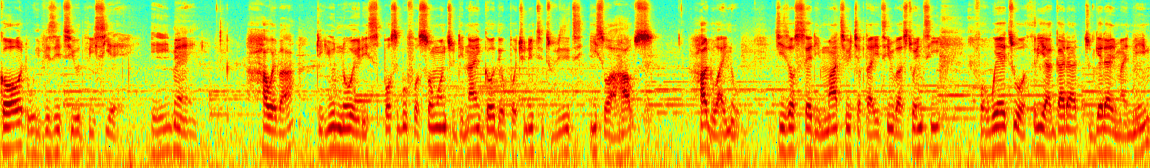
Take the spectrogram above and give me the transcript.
God will visit you this year. Amen. However, do you know it is possible for someone to deny God the opportunity to visit his or her house? How do I know? Jesus said in Matthew chapter 18, verse 20, For where two or three are gathered together in my name,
